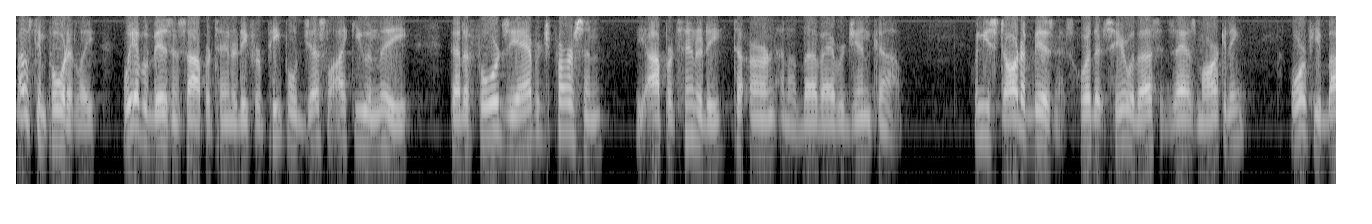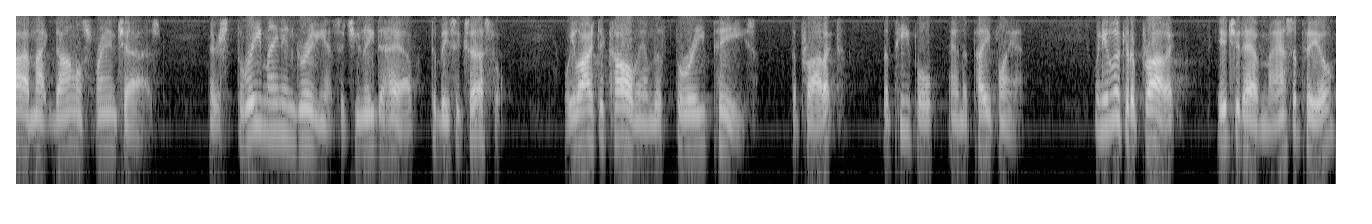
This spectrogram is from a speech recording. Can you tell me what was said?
Most importantly, we have a business opportunity for people just like you and me that affords the average person the opportunity to earn an above average income. When you start a business, whether it's here with us at Zaz Marketing or if you buy a McDonald's franchise, there's three main ingredients that you need to have to be successful. We like to call them the three P's the product, the people, and the pay plan. When you look at a product, it should have mass appeal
